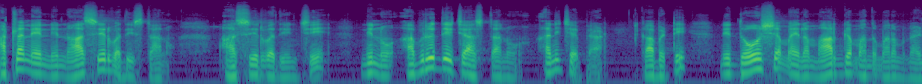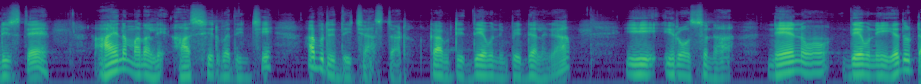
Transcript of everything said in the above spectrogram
అట్లా నేను నిన్ను ఆశీర్వదిస్తాను. ఆశీర్వదించి నిన్ను అభివృద్ధి చేస్తాను. అని చెప్పాడు. కాబట్టి నిర్దోషమైన మార్గమందు మనం నడిస్తే ఆయన మనల్ని ఆశీర్వదించి అభివృద్ధి చేస్తాడు. కాబట్టి దేవుని బిడ్డలుగా ఈ ఈ రోజున నేను దేవుని ఎదుట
